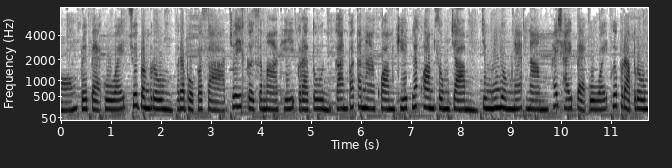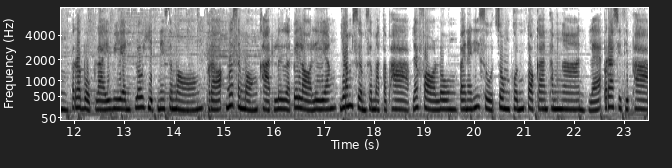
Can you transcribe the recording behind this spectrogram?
อง โดยแปะกล้วย ช่วยบำรุง ระบบประสาท ช่วยให้เกิดสมาธิกระตุ้น การพัฒนาความคิดและความทรงจำจึงนิยมแนะนำให้ใช้แปะกล้วย เพื่อปรับปรุง ระบบไหลเวียน โลหิตในสมอง เพราะเมื่อสมองขาดเลือดไปหล่อเลี้ยง ย่อมเสื่อมสมรรถภาพและฝ่อลงไปในที่สุดส่งผลต่อการทำงานและประสิทธิภาพ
